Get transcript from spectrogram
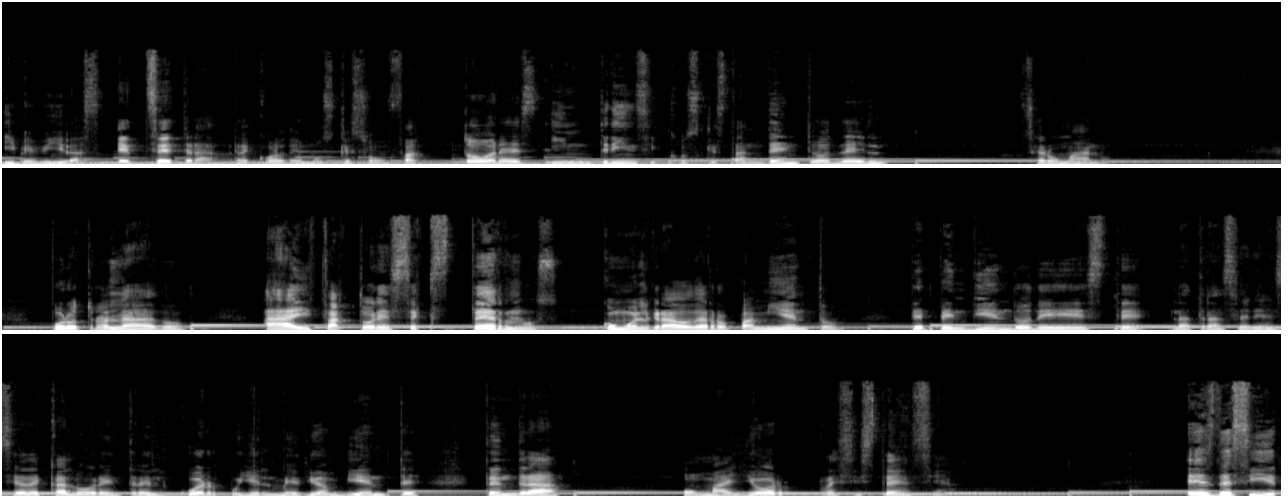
y bebidas, etc. Recordemos que son factores intrínsecos que están dentro del ser humano. Por otro lado, hay factores externos como el grado de arropamiento. Dependiendo de este, la transferencia de calor entre el cuerpo y el medio ambiente tendrá o mayor resistencia. Es decir,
